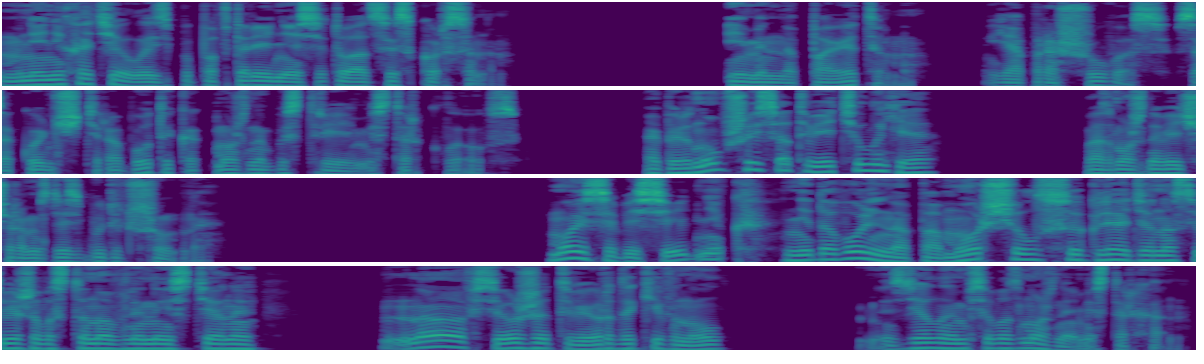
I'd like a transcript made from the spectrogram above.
мне не хотелось бы повторения ситуации с Корсоном. Именно поэтому я прошу вас закончить работы как можно быстрее, мистер Клаус. Обернувшись, ответил я. Возможно, вечером здесь будет шумно. Мой собеседник недовольно поморщился, глядя на свежевосстановленные стены, но все же твердо кивнул. «Сделаем все возможное, мистер Хан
